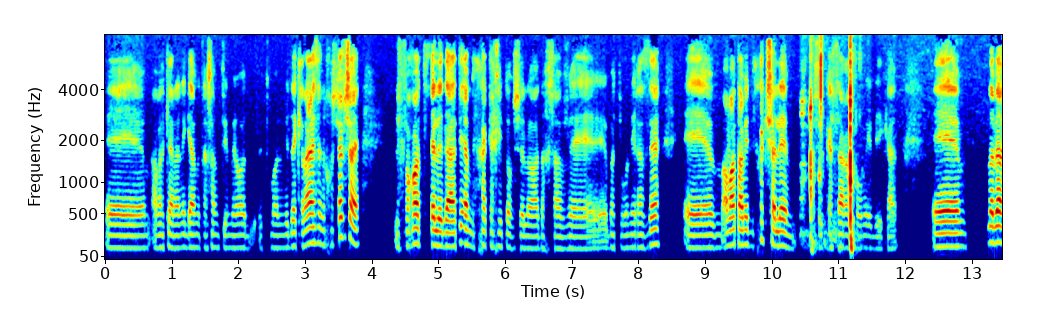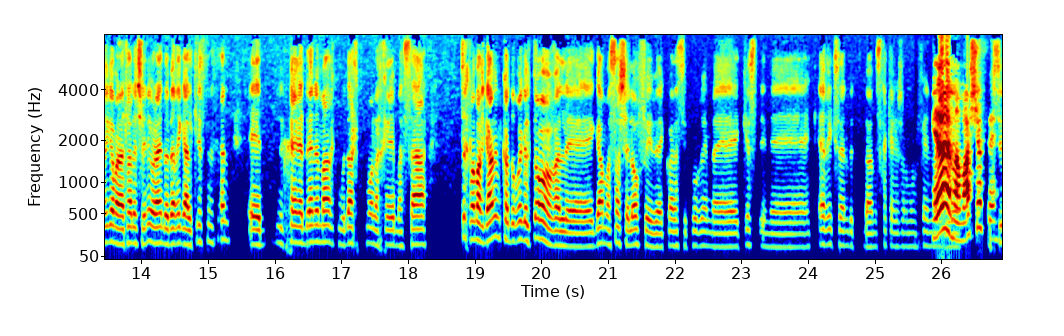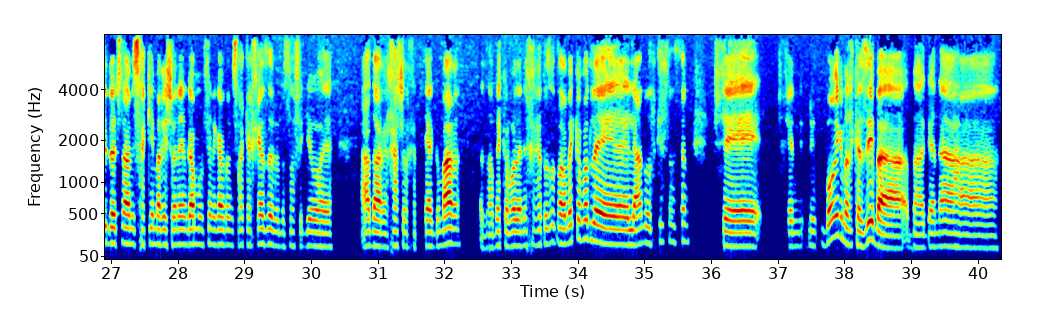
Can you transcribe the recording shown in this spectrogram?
אה, אבל כן, אני גם התרשמתי מאוד אתמול מדקלן רייס, אני חושב שלפחות לדעתי המשחק הכי טוב שלו עד עכשיו אה, בטורניר הזה. אה, אמרת עמית, משחק שלם של קשר אחורי בעיקר. אה, נדבר גם על הצד השני, אולי נדבר רגע על קריסטנסן. אה, נבחרת דנמרק מודחת אתמול אחרי מסע צריך לומר, גם עם כדורגל טוב, אבל אה, גם מסע של אופי וכל הסיפור עם, אה, עם אה, אריקסן במשחק הראשון מול פינלנד. יאללה, ממש יפה. הפסידו את שני המשחקים הראשונים, גם מול פינלנד, גם את המשחק אחרי זה, ובסוף הגיעו אה, עד הארכה של חצי הגמר. אז הרבה כבוד לנבחרת הזאת, והרבה כבוד לאנדראס קריסטנסן. שבורג מרכזי ב- בהגנה ה...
